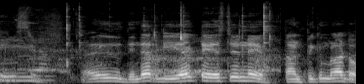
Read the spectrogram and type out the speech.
ടേസ്റ്റ് ഇതിന്റെ റിയൽ ടേസ്റ്റ് തന്നെ. തണുപ്പിക്കുമ്പോഴാട്ടോ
